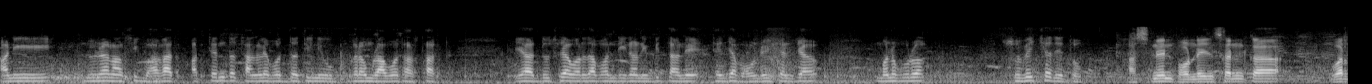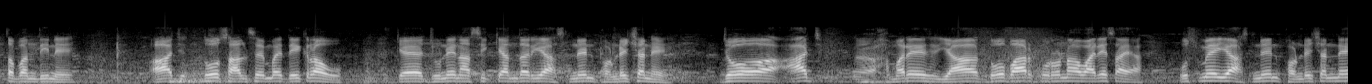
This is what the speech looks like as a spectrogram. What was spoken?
आणि जुन्या नाशिक भागात अत्यंत चांगल्या पद्धतीने उपक्रम राबवत असतात. या दुसऱ्या वर्धापन दिनानिमित्ताने त्यांच्या फाउंडेशनच्या मनपूर्वक शुभेच्छा देतो. हसनैन फाउंडेशन का वर्तमान दिन है आज दो साल से मैं देख रहा हूँ कि जूने नासिक के अंदर यह हसनैन फाउंडेशन है। जो आज हमारे यहाँ दो बार कोरोना वायरस आया, उसमें यह हसनैन फाउंडेशन ने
